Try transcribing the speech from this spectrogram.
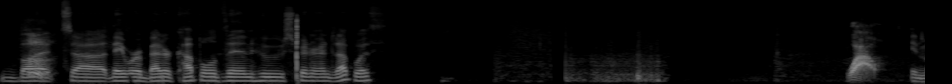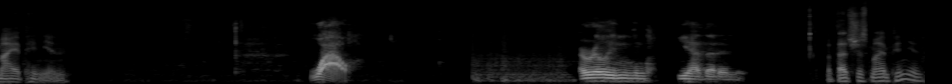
but uh, they were a better couple than who Spinner ended up with. Wow, in my opinion. wow. I really didn't think you had that in. me. But that's just my opinion.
